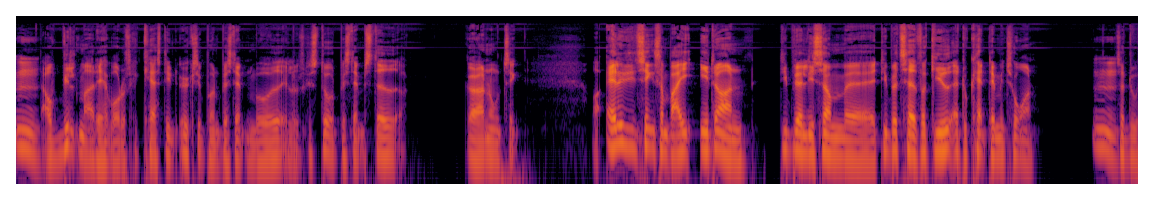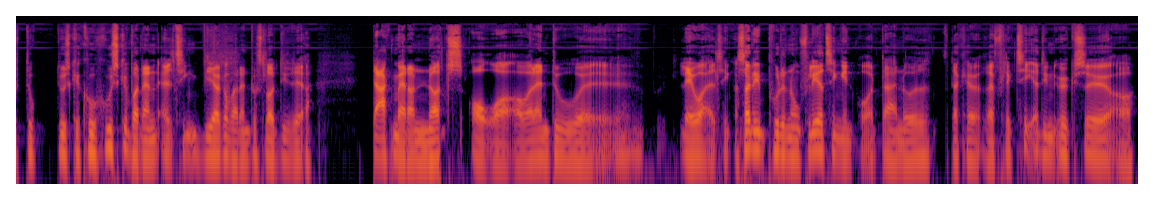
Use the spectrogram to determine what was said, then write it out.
Mm. Der er jo vildt meget af det her, hvor du skal kaste din økse på en bestemt måde, eller du skal stå et bestemt sted og gøre nogle ting. Og alle de ting, som var i etteren, de bliver ligesom øh, de bliver taget for givet, at du kan dem i toeren. Mm. Så du, du, du skal kunne huske, hvordan alting virker, hvordan du slår de der dark matter nuts over, og hvordan du øh, laver alting. Og så er de puttet nogle flere ting ind, hvor der er noget, der kan reflektere din økse, og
